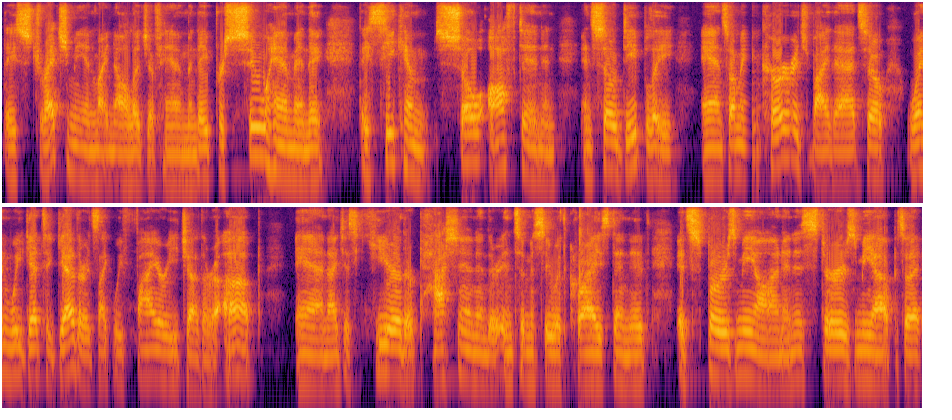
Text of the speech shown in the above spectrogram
they stretch me in my knowledge of him and they pursue him and they they seek him so often and and so deeply and so i'm encouraged by that so when we get together it's like we fire each other up and I just hear their passion and their intimacy with Christ, and it it spurs me on and it stirs me up. So that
